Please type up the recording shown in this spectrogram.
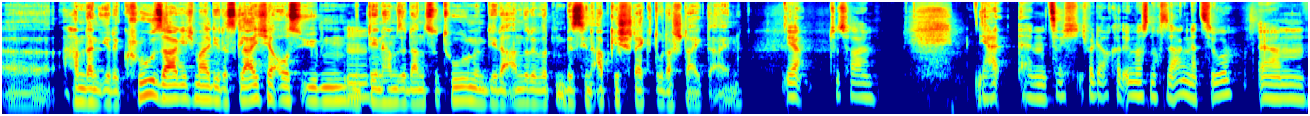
haben dann ihre Crew, sage ich mal, die das Gleiche ausüben. Mhm. Mit denen haben sie dann zu tun und jeder andere wird ein bisschen abgeschreckt oder steigt ein. Ja, total. Ja, ähm, ich, ich wollte auch gerade irgendwas noch sagen dazu. Ähm,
